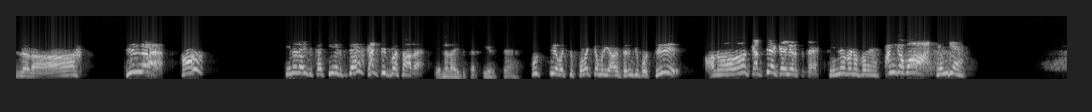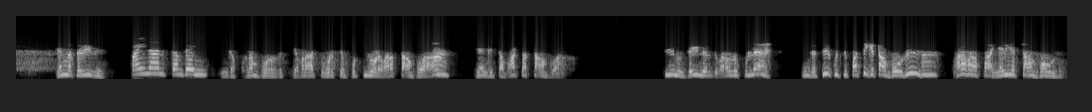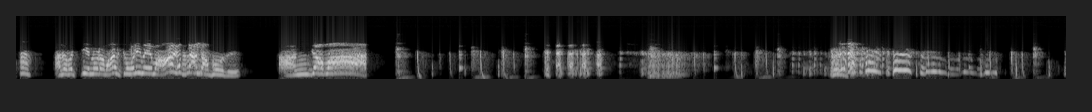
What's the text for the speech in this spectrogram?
இல்லடா. இல்ல! என்னடா இது கத்தி எடுத்துட்ட? கட்டி பேசாத. என்னடா இது கத்தி எடுத்த? குத்திய வச்சு புழைக்க முடியாது தெரிஞ்சு போச்சு. அதனாலதான் கத்திய கையில எடுத்துட்டேன் என்ன பண்ண போற? அங்க வா! எங்க? என்ன தெரியுது? பைனான்ஸ் கம்பெனி இங்க பணம் போடுறதுக்கு எவனாச்சும் ஒருத்தன் புத்தியோட வரத்தான் போறான். என்கிட்ட மாட்டத்தான் போறான். சீனு ஜெயில இருந்து வர்றதுக்குள்ள இந்த தீக்குச்சி பத்திக்கத்தான் போகுது. பரபரப்பா எரியத்தான் போகுது. அத வச்சு என்னோட வாழ்க்கை ஒளிமயமா ஆகத்தான் தான் போகுது. அங்க வா.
